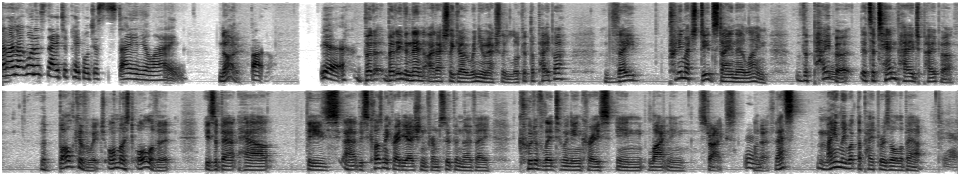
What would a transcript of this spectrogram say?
and I don't want to say to people just stay in your lane, no, but yeah, But but even then, I'd actually go when you actually look at the paper, they pretty much did stay in their lane. The paper, it's a ten-page paper, the bulk of which, almost all of it, is about how these uh, this cosmic radiation from supernovae could have led to an increase in lightning strikes on Earth. That's mainly what the paper is all about. yeah.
